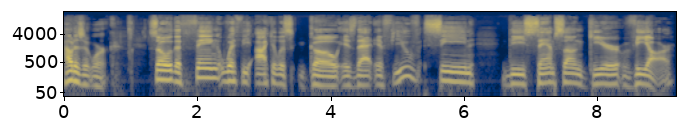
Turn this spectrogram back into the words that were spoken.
How does it work? So the thing with the Oculus Go is that if you've seen the Samsung Gear VR,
